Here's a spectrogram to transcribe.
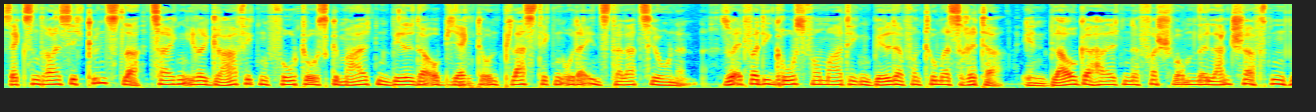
36 Künstler zeigen ihre Grafiken, Fotos, gemalten Bilder, Objekte und Plastiken oder Installationen. So etwa die großformatigen Bilder von Thomas Ritter, in blau gehaltene, verschwommene Landschaften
